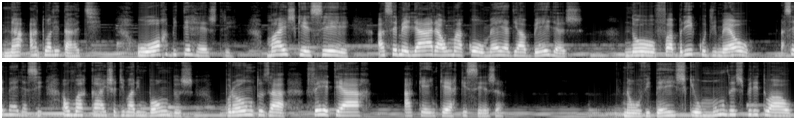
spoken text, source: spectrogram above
Na atualidade, o orbe terrestre, mais que se assemelhar a uma colmeia de abelhas no fabrico de mel, assemelha-se a uma caixa de marimbondos prontos a ferretear a quem quer que seja. Não ouvideis que o mundo espiritual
